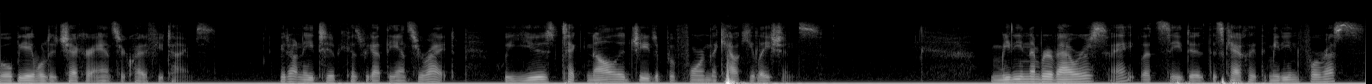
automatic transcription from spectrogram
we'll be able to check our answer quite a few times. We don't need to because we got the answer right. We used technology to perform the calculations. Median number of hours, hey, let's see, did this calculate the median for us?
